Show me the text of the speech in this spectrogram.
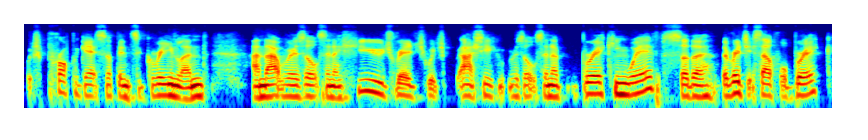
which propagates up into Greenland, and that results in a huge ridge, which actually results in a breaking wave. So the, the ridge itself will break,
